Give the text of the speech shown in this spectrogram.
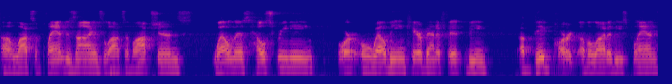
uh, lots of plan designs, lots of options, wellness, health screening, or, or well-being care benefit being a big part of a lot of these plans.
